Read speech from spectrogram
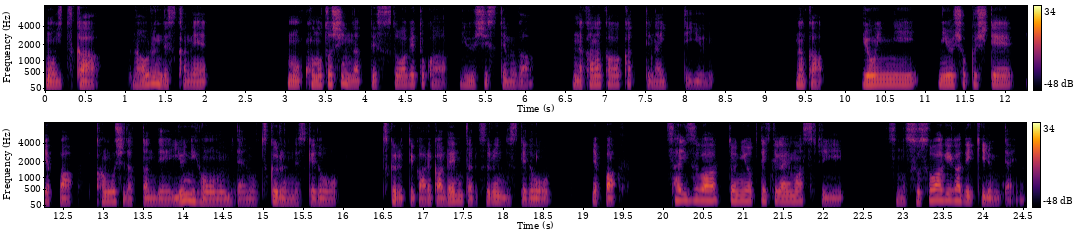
もういつか治るんですかね。もうこの年になって裾上げとかいうシステムがなかなか分かってないっていう。なんか病院に入職して、やっぱ看護師だったんでユニフォームみたいのを作るんですけど、作るっていうかあれかレンタルするんですけど、やっぱサイズは人によって違いますし、その裾上げができるみたいな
